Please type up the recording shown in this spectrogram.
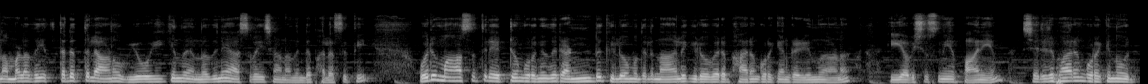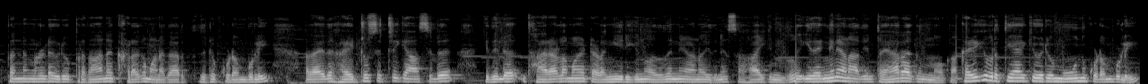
നമ്മളത് ഇത്തരത്തിലാണ് ഉപയോഗിക്കുന്നത് എന്നതിനെ ആശ്രയിച്ചാണ് അതിന്റെ ഫലസിദ്ധി. ഒരു മാസത്തിൽ ഏറ്റവും കുറഞ്ഞത് രണ്ട് കിലോ മുതൽ നാല് കിലോ വരെ ഭാരം കുറയ്ക്കാൻ കഴിയുന്നതാണ് ഈ അവിശ്വസനീയ പാനീയം. ശരീരഭാരം കുറയ്ക്കുന്ന ഉൽപ്പന്നങ്ങളുടെ ഒരു പ്രധാന ഘടകമാണ് യഥാർത്ഥത്തിൽ കുടംപുളി. അതായത് ഹൈഡ്രോസിട്രിക് ആസിഡ് ഇതിൽ ധാരാളമായിട്ട് അടങ്ങിയിരിക്കുന്നു. അതുതന്നെയാണ് ഇതിനെ സഹായിക്കുന്നത്. ഇതെങ്ങനെയാണ് ആദ്യം തയ്യാറാക്കുന്നത് നോക്കാം. കഴുകി വൃത്തിയാക്കിയ ഒരു മൂന്ന് കുടംപുളി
